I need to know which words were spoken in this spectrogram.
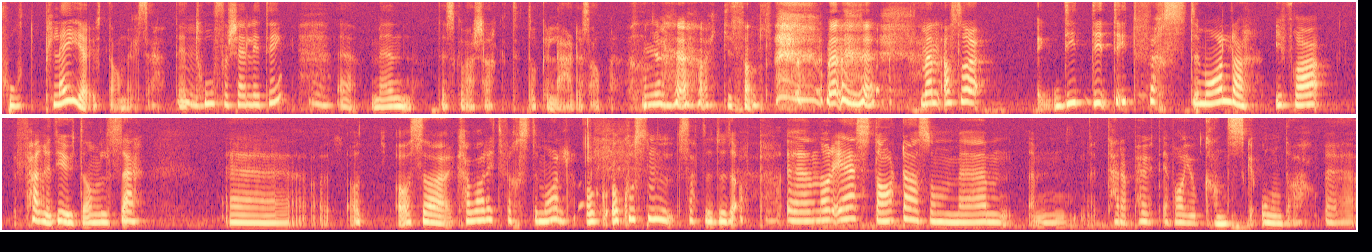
fotpleieutdannelse. Det er to forskjellige ting. Eh, men det skal være sagt, dere lærer det samme. Ja, ikke sant. Men, men altså ditt, ditt, ditt første mål, da, ifra ferdig utdannelse eh, og, og så, Hva var ditt første mål, og, og hvordan satte du det opp? Eh, når jeg starta som eh, terapeut Jeg var jo ganske ung da. eh,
